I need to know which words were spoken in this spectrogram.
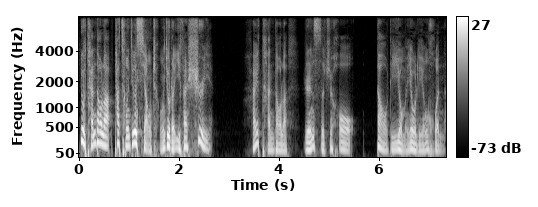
又谈到了他曾经想成就的一番事业，还谈到了人死之后。到底有没有灵魂呢？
